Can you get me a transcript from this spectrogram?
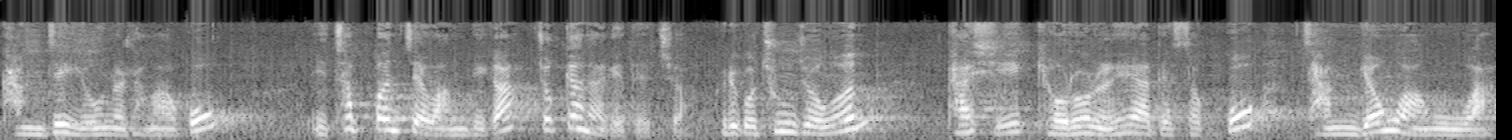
강제 이혼을 당하고 이 첫 번째 왕비가 쫓겨나게 되죠. 그리고 중종은 다시 결혼을 해야 됐었고 장경 왕후와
